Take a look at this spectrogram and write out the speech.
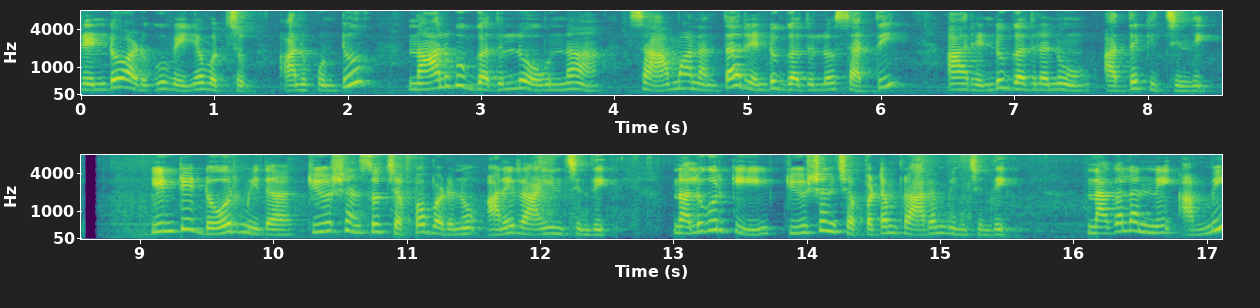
రెండో అడుగు వేయవచ్చు అనుకుంటూ నాలుగు గదుల్లో ఉన్న సామానంతా రెండు గదుల్లో సర్ది ఆ రెండు గదులను అద్దెకిచ్చింది. ఇంటి డోర్ మీద ట్యూషన్స్ చెప్పబడును అని రాయించింది. నలుగురికి ట్యూషన్ చెప్పటం ప్రారంభించింది. నగలన్నీ అమ్మి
